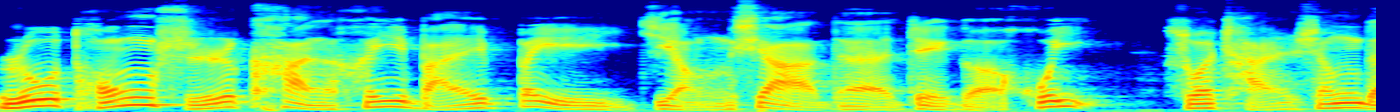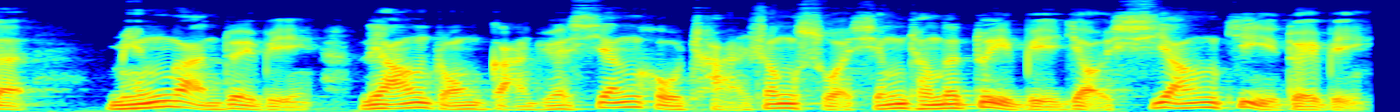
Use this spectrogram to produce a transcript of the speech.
如同时看黑白背景下的这个灰所产生的明暗对比，两种感觉先后产生所形成的对比叫相继对比。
